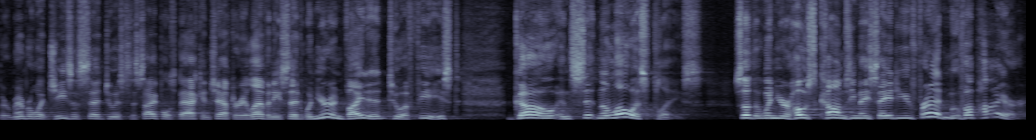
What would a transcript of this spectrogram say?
But remember what Jesus said to his disciples back in chapter 11. He said, When you're invited to a feast, go and sit in the lowest place, so that when your host comes, he may say to you, Friend, move up higher.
